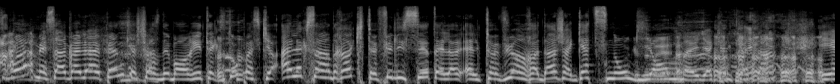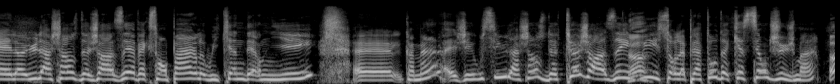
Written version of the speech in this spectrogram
tu vois, mais ça valait la peine que je fasse débarrer texto parce qu'il y a Alexandra qui te félicite. Elle, a- elle t'a vu en rodage à Gatineau, Guillaume, euh, il y a quelques temps. Et elle a eu la chance de jaser avec son père le week-end dernier. Euh, comment? J'ai aussi eu la chance de te jaser, Ah. oui, sur le plateau de questions de jugement. Ah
